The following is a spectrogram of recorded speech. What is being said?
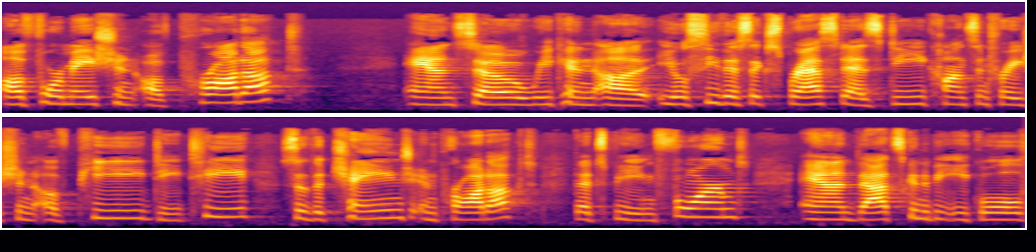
of formation of product. And so we can, uh, you'll see this expressed as D concentration of P dt, so the change in product that's being formed, and that's going to be equal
